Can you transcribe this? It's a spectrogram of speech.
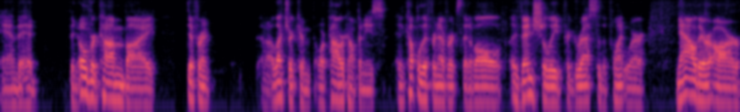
and they had been overcome by different uh, electric or power companies, and a couple different efforts that have all eventually progressed to the point where now there are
